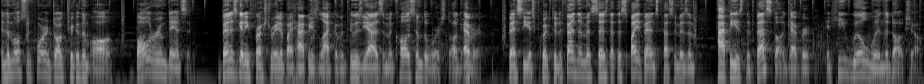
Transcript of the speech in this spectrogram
And the most important dog trick of them all, ballroom dancing. Ben is getting frustrated by Happy's lack of enthusiasm and calls him the worst dog ever. Bessie is quick to defend him and says that despite Ben's pessimism, Happy is the best dog ever and he will win the dog show.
